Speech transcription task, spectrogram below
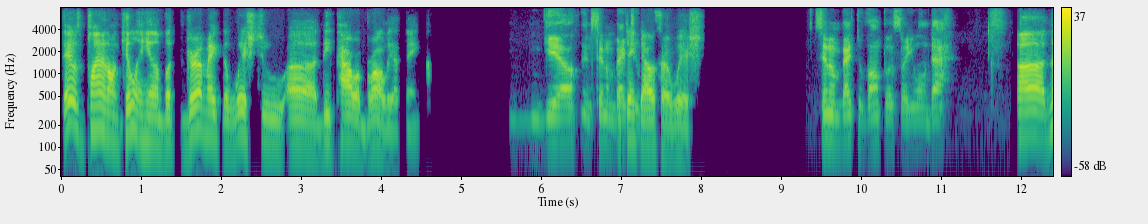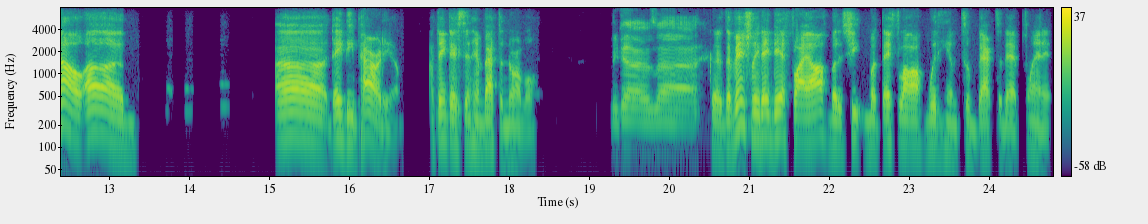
they was planning on killing him, but the girl made the wish to uh depower Broly, I think. Yeah, and send him I back think to that was her wish. send him back to Vampa so he won't die. Uh no, uh uh they depowered him. I think they sent him back to normal. Because uh Because eventually they did fly off, but she but they fly off with him to back to that planet.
